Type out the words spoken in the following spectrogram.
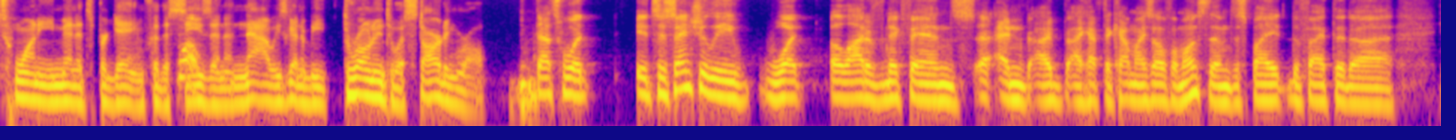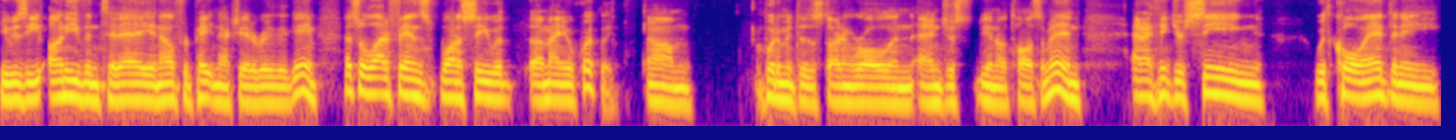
20 minutes per game for the Well- season. And now he's going to be thrown into a starting role. that's what it's essentially what a lot of Knick fans and I, I have to count myself amongst them, despite the fact that uh, he was uneven today and Elfrid Payton actually had a really good game. That's what a lot of fans want to see with Immanuel Quickley. Um, put him into the starting role and and just you know toss him in. And I think you're seeing with Cole Anthony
